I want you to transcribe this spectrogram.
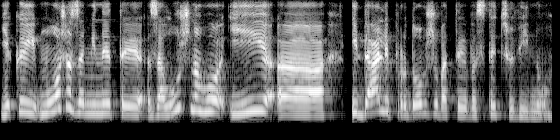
який може замінити залужного і, е, і далі продовжувати вести цю війну.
